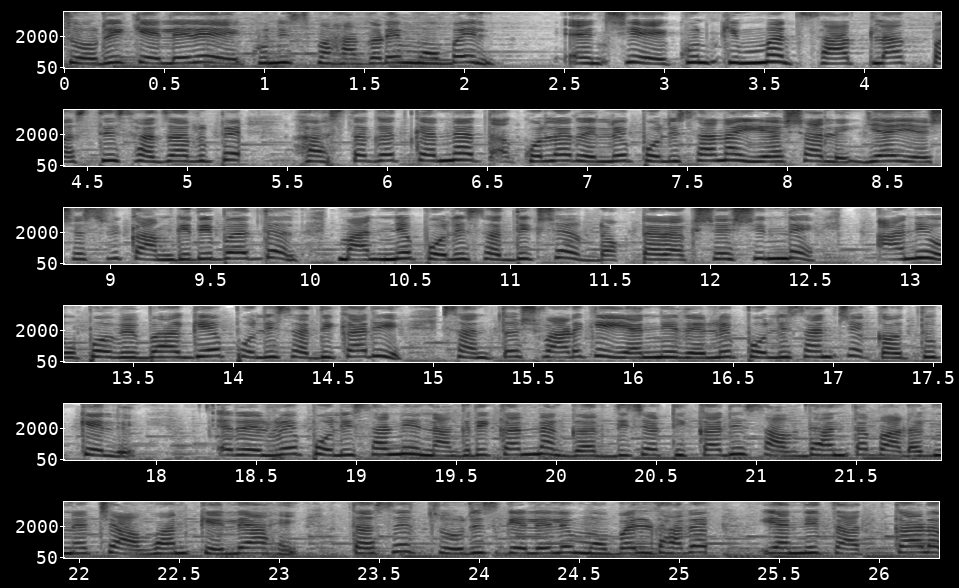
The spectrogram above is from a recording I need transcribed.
चोरी केलेले एकोणीस महागडे मोबाईल यांची एकूण किंमत सात लाख पस्तीस हजार रुपये. हस्तगत करण्यात अकोला रेल्वे पोलिसांना यश आले. या यशस्वी कामगिरीबद्दल मान्य पोलीस अधीक्षक डॉक्टर अक्षय शिंदे आणि उपविभागीय पोलीस अधिकारी संतोष वाडके यांनी रेल्वे पोलिसांचे कौतुक केले. रेल्वे पोलिसांनी नागरिकांना गर्दीच्या ठिकाणी सावधानता बाळगण्याचे आवाहन केले आहे. तसेच चोरीस गेलेले मोबाईल धारक यांनी तात्काळ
